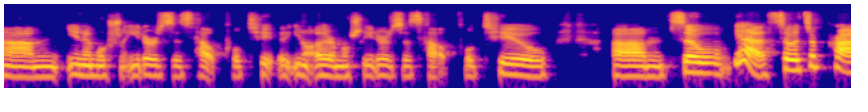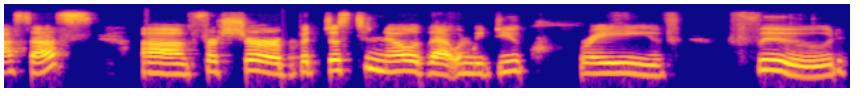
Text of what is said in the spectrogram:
um, you know emotional eaters is helpful too you know other emotional eaters is helpful too. Um, so yeah so it's a process uh, for sure. But just to know that when we do crave food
